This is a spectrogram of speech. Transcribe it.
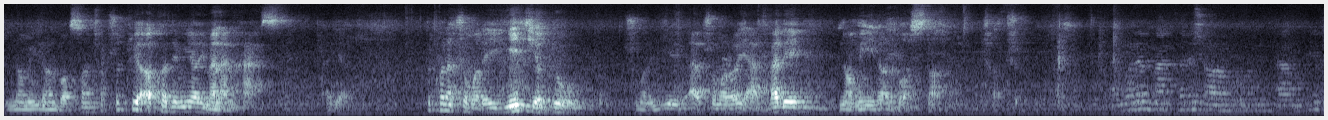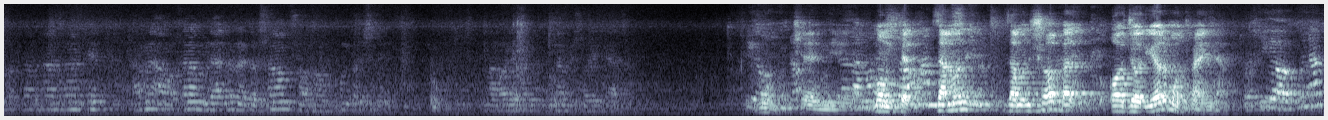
تو نامه ایران باستان چاپ شد توی آکادمی های منم هست اگر فکر کنم شماره یک یا دو شماره یک- شماره های اول نامه ایران باستان چاپ شد همون اواخر هم بوده رضا شاه هم شاهنامه خون داشته مقاله من خودم اشاره کردم ممکنه زمان ممکن هم زمان. زمان شاه و قاجاری ها رو مطمئنم. خیابونم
